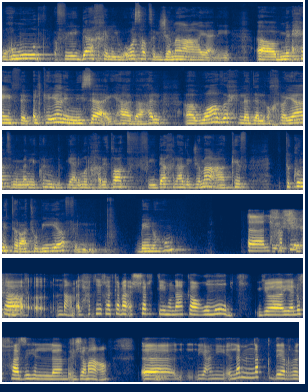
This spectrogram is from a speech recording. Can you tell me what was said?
غموض في داخل وسط الجماعة؟ يعني من حيث الكيان النسائي هذا هل واضح لدى الأخريات ممن يكون يعني منخرطات في داخل هذه الجماعة؟ كيف تكون التراتبية في بينهم؟ آه، الحقيقة آه، نعم الحقيقة كما أشرت هناك غموض يلف هذه الجماعة. آه، يعني لم نقدر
